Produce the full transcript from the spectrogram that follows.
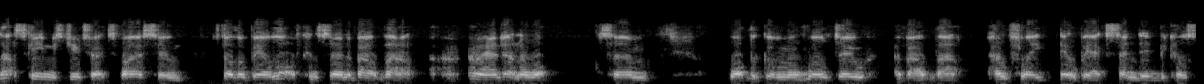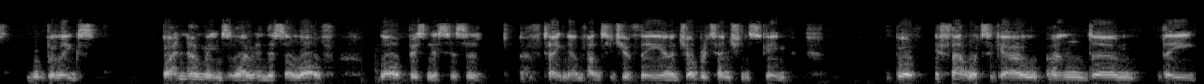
that scheme is due to expire soon, so there'll be a lot of concern about that. I, I mean, I don't know what um, what the government will do about that. Hopefully, it'll be extended because rugby league's by no means alone in this. A lot of lot of businesses have, have taken advantage of the uh, job retention scheme. But if that were to go and um, the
